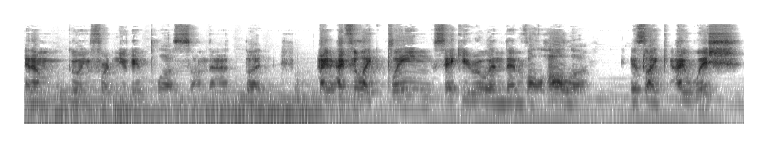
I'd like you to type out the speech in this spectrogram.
and I'm going for New Game Plus on that. But I, I feel like playing Sekiro and then Valhalla. It's like I wish,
